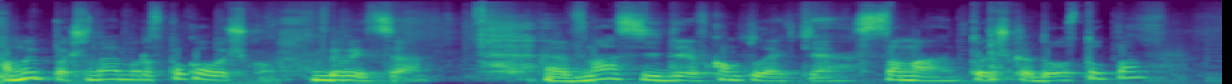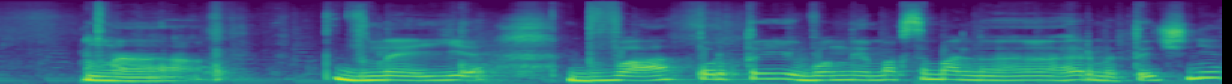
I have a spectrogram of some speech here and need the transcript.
а ми починаємо розпаковочку. Дивіться, е, в нас йде в комплекті сама точка доступу. Е, В неї є два порти, вони максимально герметичні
